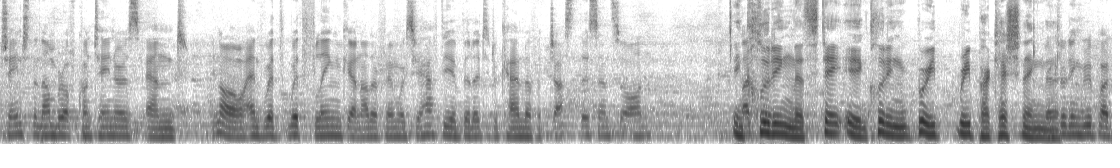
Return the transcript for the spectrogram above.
change the number of containers and you know and with with Flink and other frameworks you have the ability to kind of adjust this and so on. Including the state, including re repartitioning the. Including, repart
